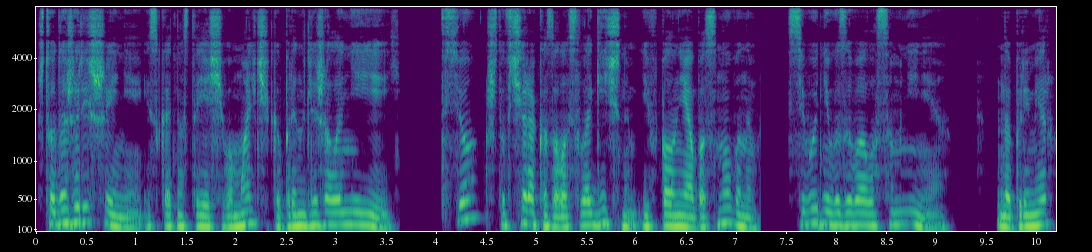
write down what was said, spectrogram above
что даже решение искать настоящего мальчика принадлежало не ей, все, что вчера казалось логичным и вполне обоснованным, сегодня вызывало сомнения. Например,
